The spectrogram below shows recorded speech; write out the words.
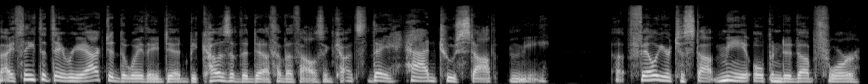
I think that they reacted the way they did because of the death of a thousand cuts. They had to stop me. Uh, failure to stop me opened it up for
